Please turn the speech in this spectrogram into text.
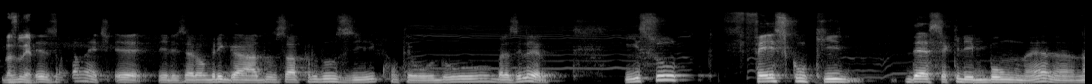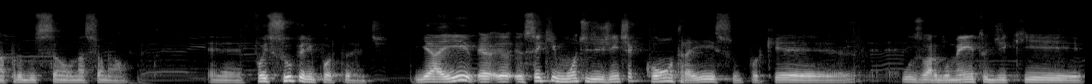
brasileiro. Exatamente. Eles eram obrigados a produzir conteúdo brasileiro. Isso fez com que desse aquele boom né, na, na produção nacional. É, foi super importante. E aí, eu, eu, sei que um monte de gente é contra isso, porque usa o argumento de que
